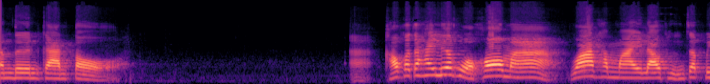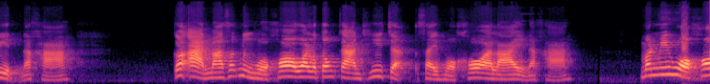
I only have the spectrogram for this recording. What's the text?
ดำเนินการต่ออเขาก็จะให้เลือกหัวข้อมาว่าทำไมเราถึงจะปิดนะคะ ก็อ่านมาสักหนึ่งหัวข้อว่าเราต้องการที่จะใส่หัวข้ออะไรนะคะ มันมีหัวข้อ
